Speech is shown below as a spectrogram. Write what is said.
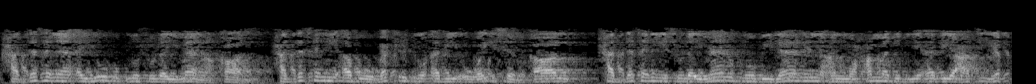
حدثنا أيوب بن سليمان قال: حدثني أبو بكر بن أبي أويس قال: حدثني سليمان بن بلال عن محمد بن أبي عتيق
